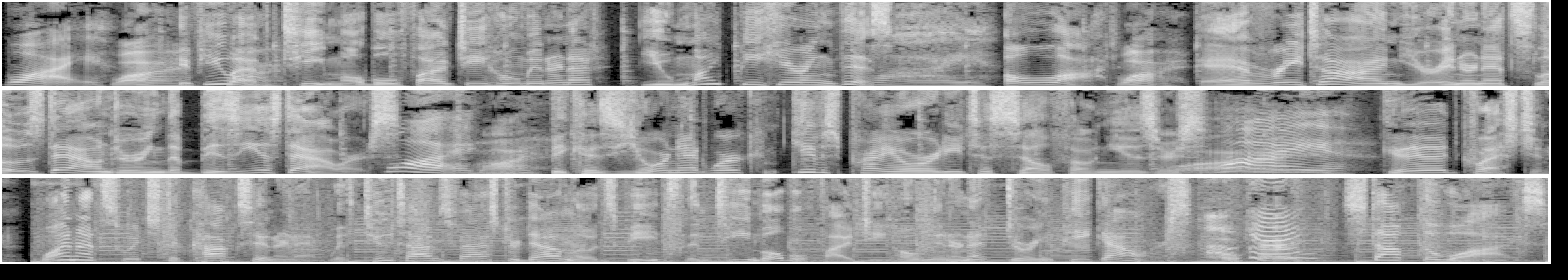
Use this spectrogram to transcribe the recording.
Why? Why? If you have T-Mobile 5G home internet, you might be hearing this Why? a lot. Why? Every time your internet slows down during the busiest hours. Why? Why? Because your network gives priority to cell phone users. Why? Good question. Why not switch to Cox Internet with two times faster download speeds than T-Mobile 5G home internet during peak hours? Okay. Stop the whys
